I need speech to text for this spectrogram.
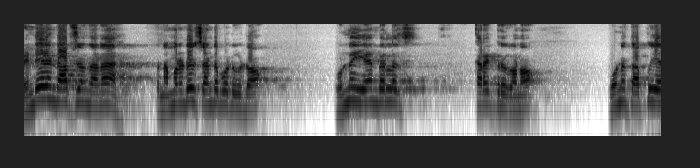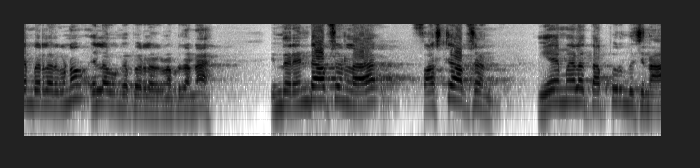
ரெண்டே ரெண்டு ஆப்ஷன் தானே? இப்போ நம்ம ரெண்டு பேரும் சண்டை போட்டுக்கிட்டோம். ஒன்று என் பேரில் கரெக்ட் இருக்கணும். ஒன்று தப்பு என் பேரில் இருக்கணும். இல்லை உங்கள் பேரில் இருக்கணும். அப்படி தானே இந்த ரெண்டு ஆப்ஷனில் ஃபஸ்ட்டு ஆப்ஷன் என் மேலே தப்பு இருந்துச்சுன்னா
